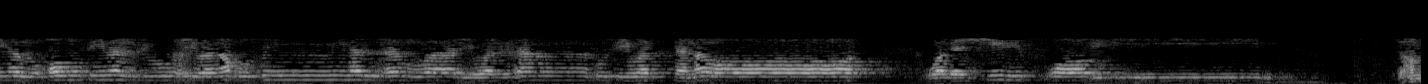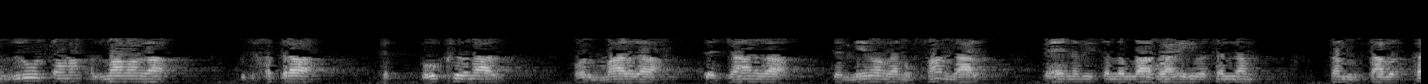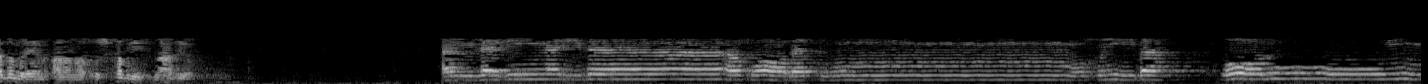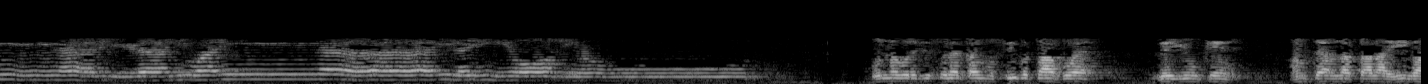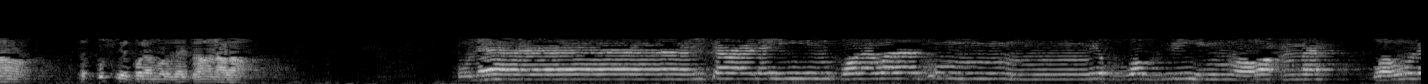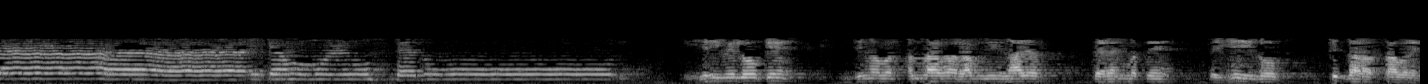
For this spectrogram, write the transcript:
من الخوف والجوع ونقص من الأموال والأنفس والثمرات وبشر الصابرين. ہم ضرور تو ازماواں گا کچھ خطرہ بھوک نال، اور مال گا تے جان گا تے میواں گا نقصان نال۔ اے نبی صلی اللہ علیہ وسلم تم ثابت قدم رہن آنا خوشخبری سنا دیو الذين إذا أصابتهم مصيبة قالوا إنا لله وإنا إليه راجعون۔ ان نظر جس ویلے کوئی مصیبت آپ ہوئے لے یوں کہ ہم تے اللہ تعالیٰ ہی گاں تے اس سے پورا مر گئے جان آلا أولئك عليهم صلوات من ربهم ورحمة وأولئك هم المهتدون۔ یہی وہ لوگ ہیں جنہوں پر اللہ کا رب کی عنایت رحمتیں تے یہی لوگ سیدھا راستہ ورے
